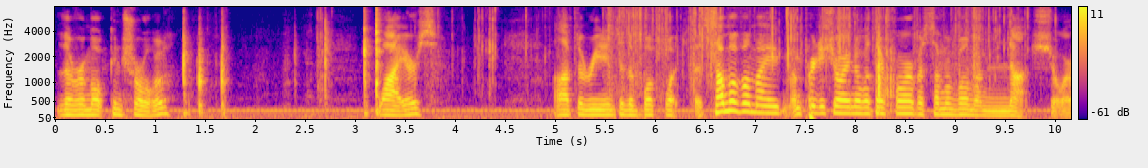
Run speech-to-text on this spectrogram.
the remote control, wires. I'll have to read into the book what, some of them I, I'm pretty sure I know what they're for, but some of them I'm not sure.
